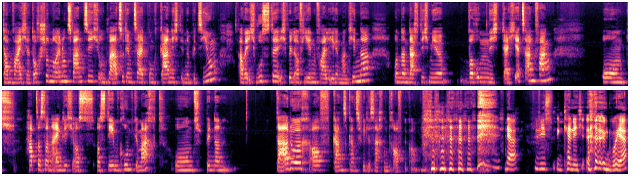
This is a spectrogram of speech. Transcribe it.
dann war ich ja doch schon 29 und war zu dem Zeitpunkt gar nicht in einer Beziehung. Aber ich wusste, ich will auf jeden Fall irgendwann Kinder. Und dann dachte ich mir, warum nicht gleich jetzt anfangen? Und habe das dann eigentlich aus, aus dem Grund gemacht und bin dann dadurch auf ganz, ganz viele Sachen draufgekommen. ja, wie kenne ich irgendwoher.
